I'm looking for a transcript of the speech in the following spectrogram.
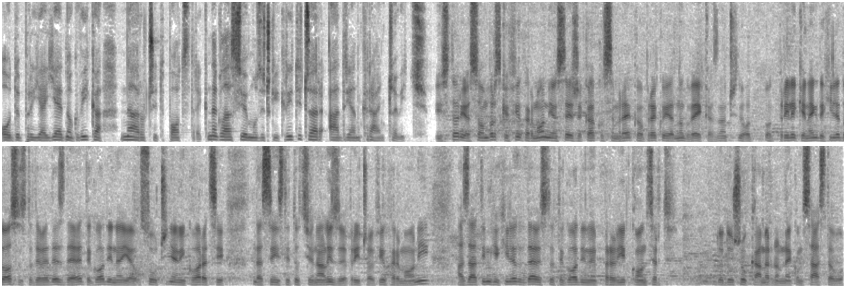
od prija jednog vika naročit podstrek, naglasio je muzički kritičar Adrian Krančević. Istorija Somborske filharmonije seže, kako sam rekao, preko jednog veka, znači od, od prilike negde 1899. godine je, su učinjeni koraci da se institucionalizuje priča o filharmoniji, a zatim je 1900. godine prvi koncert do duše u kamernom nekom sastavu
